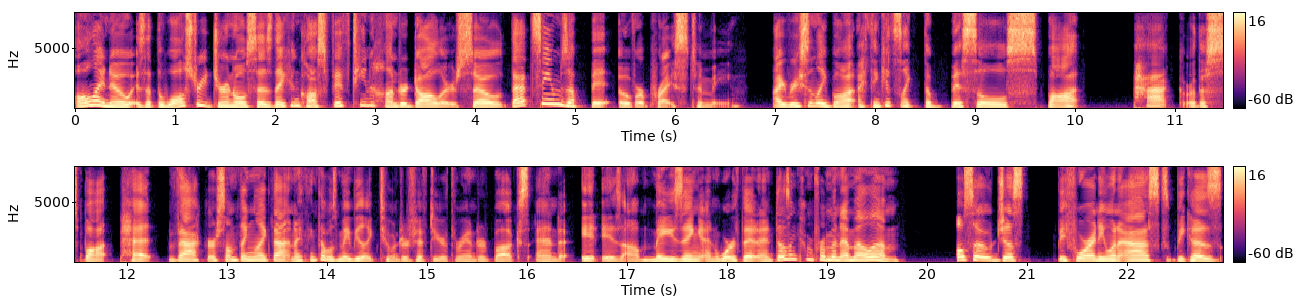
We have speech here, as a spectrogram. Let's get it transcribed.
All I know is that the Wall Street Journal says they can cost $1,500, so that seems a bit overpriced to me. I recently bought, I think it's like the Bissell Spot pack or the spot pet vac or something like that and i think that was maybe like 250 or 300 bucks and it is amazing and worth it and it doesn't come from an mlm also just before anyone asks because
